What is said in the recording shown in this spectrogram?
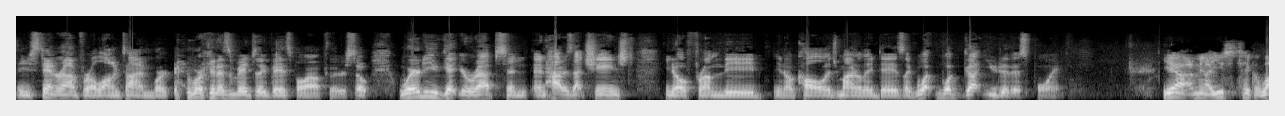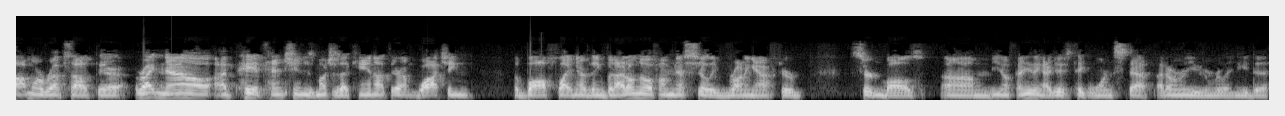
and you stand around for a long time work, working as a major league baseball outfielder. So, where do you get your reps, and and how does that change? You know, from the you know college minor league days, like what what got you to this point? Yeah, I mean, I used to take a lot more reps out there. Right now, I pay attention as much as I can out there. I'm watching the ball flight and everything, but I don't know if I'm necessarily running after certain balls. Um, you know, if anything, I just take one step. I don't even really need to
